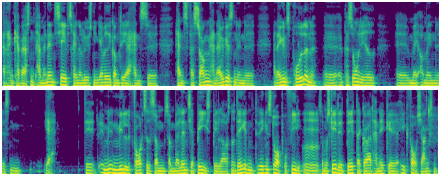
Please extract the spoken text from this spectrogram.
at han kan være sådan en permanent cheftrænerløsning. Jeg ved ikke, om det er hans, hans façon. Han er jo ikke sådan en, han er ikke en sprudlende personlighed, med, og med en sådan, ja, det er en mild fortid som, som Valencia B-spiller og sådan noget. Det er ikke en, det er ikke en stor profil, mm. så måske det er det, der gør, at han ikke, ikke får chancen.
